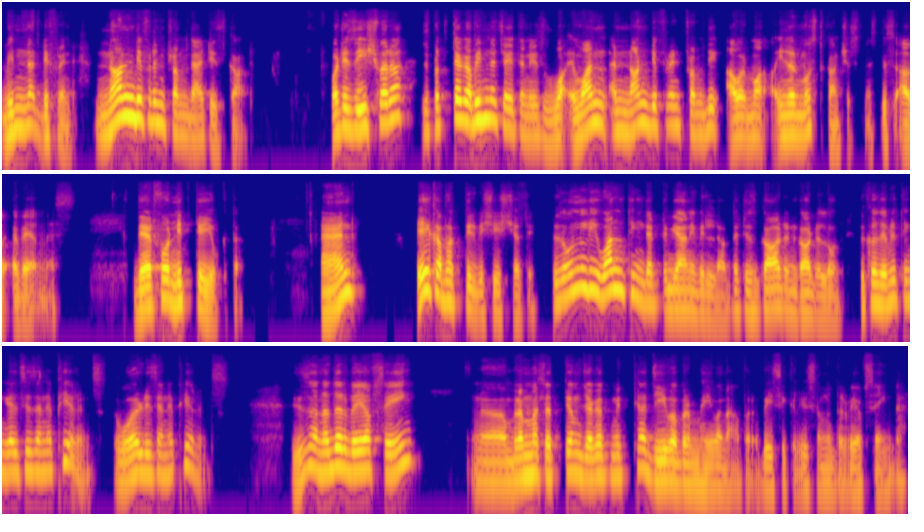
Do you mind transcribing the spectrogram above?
Bhinna, different. Non different from that is God. What is Ishvara? This Pratyak Abhinna Chaitanya is one and non different from the our innermost consciousness, this our awareness. Therefore, Nitya Yukta. And Eka Bhakti Vishishyate. There's only one thing that the Jnani will love, that is God and God alone, because everything else is an appearance. The world is an appearance. This is another way of saying uh, Brahma Satyam Jagat Mithya Jiva Brahmeva Napara. Basically, it's another way of saying that.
